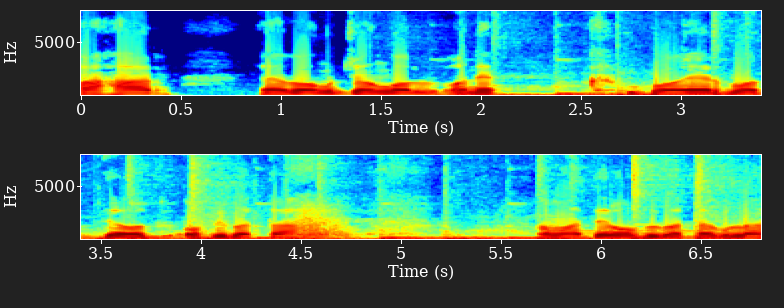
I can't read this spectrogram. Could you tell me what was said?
পাহাড় এবং জঙ্গল অনেক বয়ের মধ্যে অভিজ্ঞতা। আমাদের অভিজ্ঞতাগুলা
